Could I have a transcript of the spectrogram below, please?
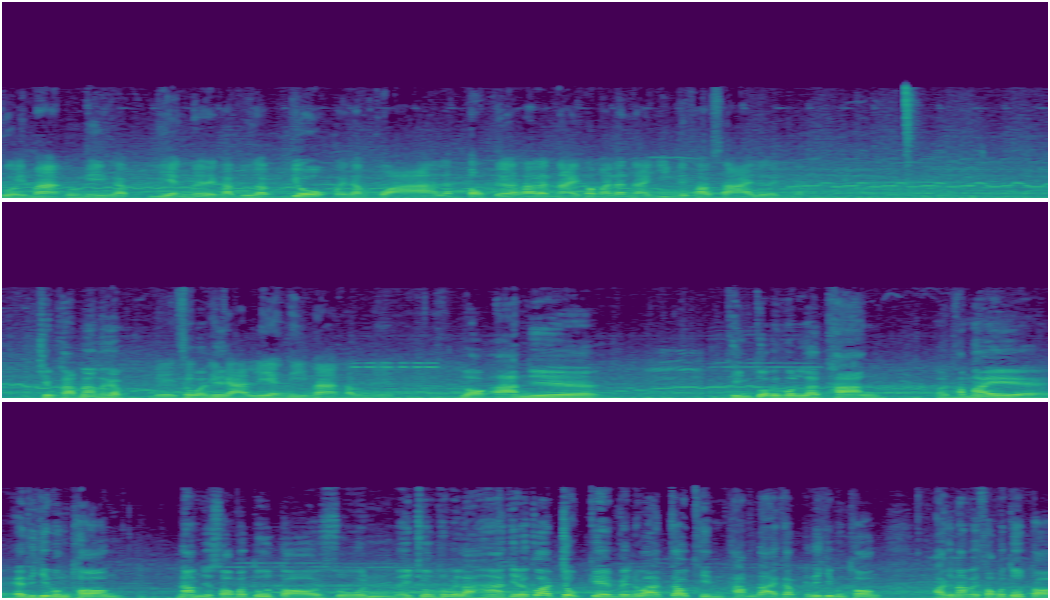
สวยมากตรงนี้ครับเลี้ยงเลยครับดูครับโยกไปทางขวาแล้วตบด้วยเท้าด้านในเข้ามาด้านในยิงด้วยเท้าซ้ายเลยนะครับเฉียบขาดมากนะครับเบสิจักงหวะในนี้การเลี้ยงดีมากครับตรงนี้หลอกอานเนี่ยทิ้งตัวไปคนละทางเอ่อทำให้เอสซีจีเมืองทองนำอยู่สองประตูต่อศูนย์ในช่วงทดเวลา 5 นาทีแล้วก็จบเกมเป็นว่าเจ้าถิ่นทำได้ครับเอสซีจีเมืองทอง เอาชนะไปสองประตูต่อ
